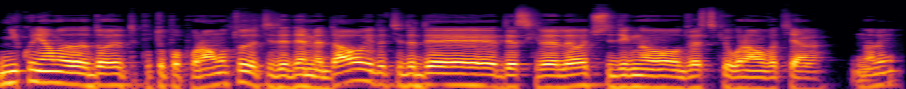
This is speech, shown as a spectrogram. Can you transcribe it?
никой няма да дойде да ти потупа по рамото, да ти даде медал и да ти даде 10 000 лева, че си дигнал 200 кг тяга. Нали?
